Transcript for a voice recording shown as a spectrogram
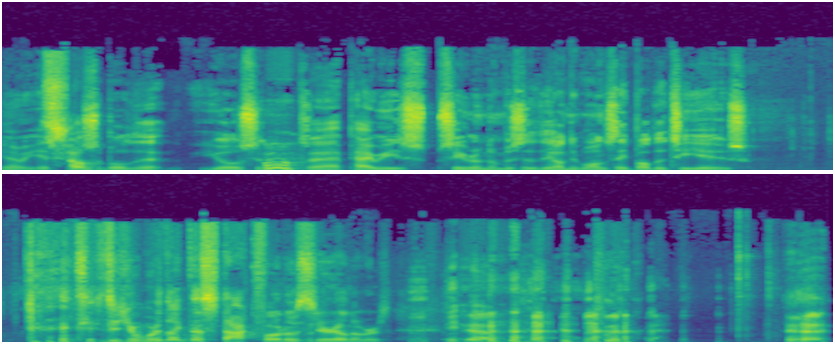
You know, it's Some- possible that yours and uh, Perry's serial numbers are the only ones they bothered to use. we're like the stock photo serial numbers. Yeah.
